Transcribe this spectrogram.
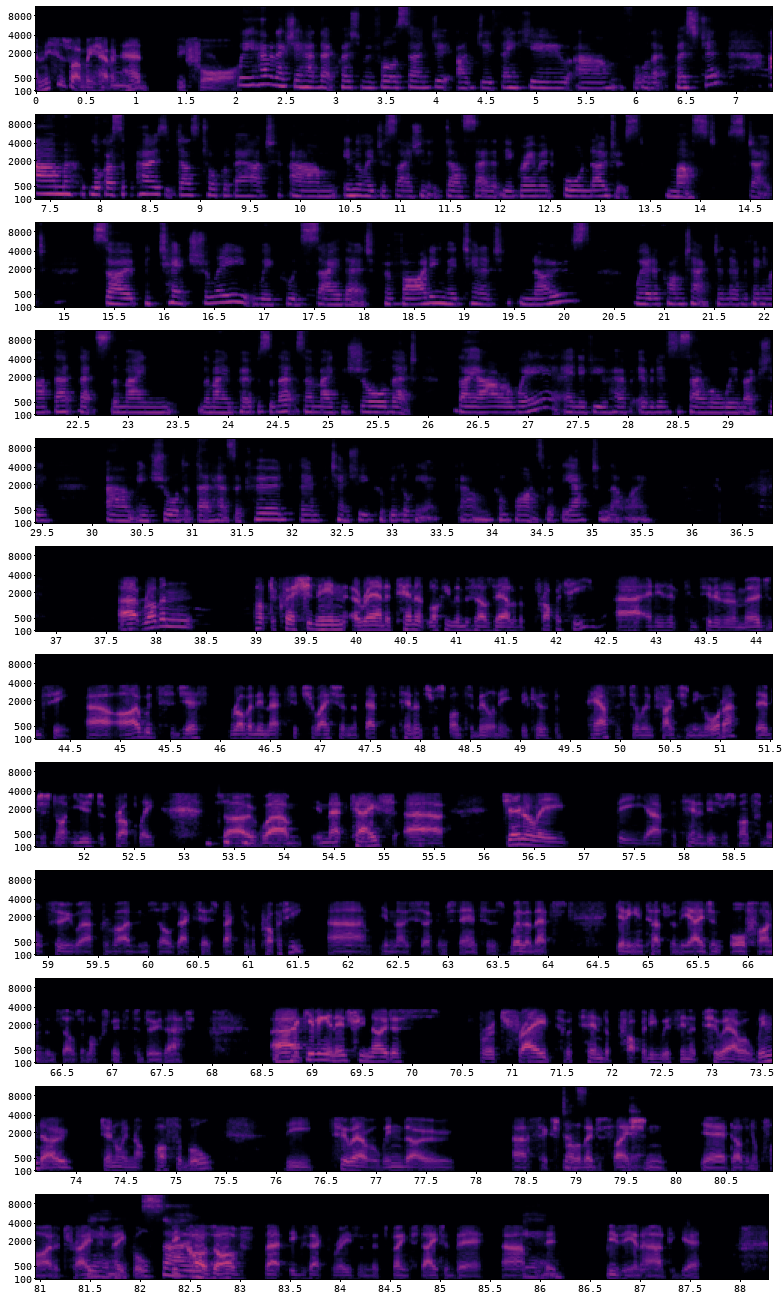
And this is what we haven't had before. We haven't actually had that question before, so I do, I do thank you um, for that question. Um, look, I suppose it does talk about um, in the legislation, it does say that the agreement or notice must state so potentially we could say that providing the tenant knows where to contact and everything like that, that's the main the main purpose of that. So making sure that they are aware and if you have evidence to say, well, we've actually um, ensured that that has occurred, then potentially you could be looking at um, compliance with the Act in that way. Uh, Robin popped a question in around a tenant locking themselves out of the property uh, and is it considered an emergency? Uh, I would suggest, Robin, in that situation, that that's the tenant's responsibility because the house is still in functioning order. They've just not used it properly. So um, in that case, uh, generally the uh, the tenant is responsible to uh, provide themselves access back to the property uh, in those circumstances, whether that's getting in touch with the agent or finding themselves a locksmith to do that. Uh, giving an entry notice for a trade to attend a property within a two-hour window, generally not possible. The two-hour window uh, section of the legislation, yeah, doesn't apply to tradespeople so- because of that exact reason that's been stated there. Um, Yeah. They're busy and hard to get.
